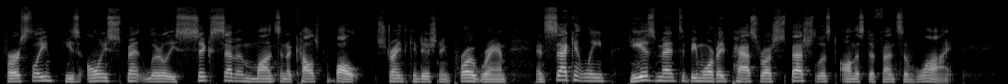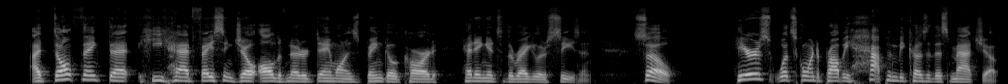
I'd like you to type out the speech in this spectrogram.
firstly, he's only spent literally six, seven months in a college football strength conditioning program. And secondly, he is meant to be more of a pass rush specialist on this defensive line. I don't think that he had facing Joe Alt of Notre Dame on his bingo card heading into the regular season. So, here's what's going to probably happen because of this matchup.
